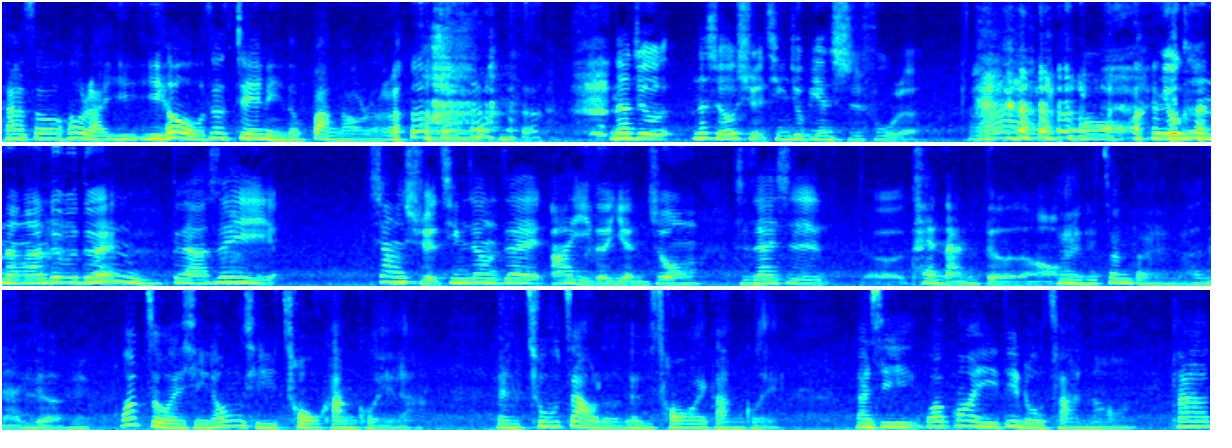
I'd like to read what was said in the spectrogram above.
他说后来以以后我就接你的棒好了。那就那时候雪清就变师傅了，啊，哦，有可能啊，对不对？嗯对啊，所以像雪清这样子，在阿姨的眼中，实在是呃太难得了哦。哎，你真的很难很难得我做的是拢是粗工课啦，很粗糙的，就是粗的工课。但是我看伊伫落田哦，他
